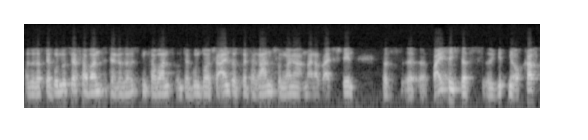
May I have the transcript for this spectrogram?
Also dass der Bundeswehrverband, der Reservistenverband und der Bund Deutsche Einsatzveteranen schon lange an meiner Seite stehen. Das äh, weiß ich, das äh, gibt mir auch Kraft.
